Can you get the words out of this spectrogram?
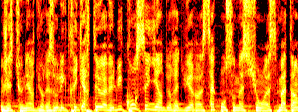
Le gestionnaire du réseau électrique RTE avait lui conseillé de réduire sa consommation euh, ce matin.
